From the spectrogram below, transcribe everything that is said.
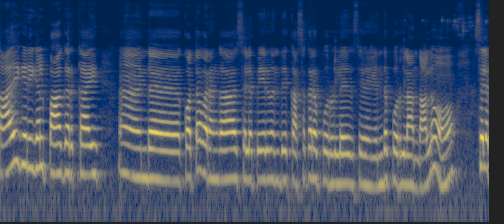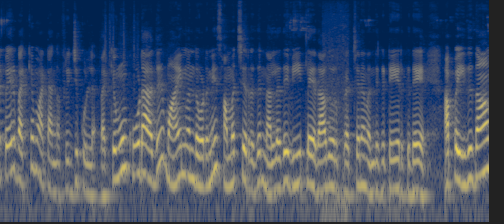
காய்கறிகள் பாகற்காய் இந்த கொத்தவரங்காய் சில பேர் வந்து கசக்கிற பொருள் எந்த பொருளாக இருந்தாலும் சில பேர் வைக்க மாட்டாங்க ஃப்ரிட்ஜுக்குள்ளே வைக்கவும் கூடாது. வாங்கின்னு வந்த உடனே சமைச்சிடுறது நல்லது. வீட்டில் ஏதாவது ஒரு பிரச்சனை வந்துக்கிட்டே இருக்குதே. அப்போ இதுதான்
